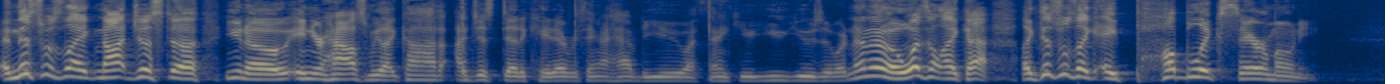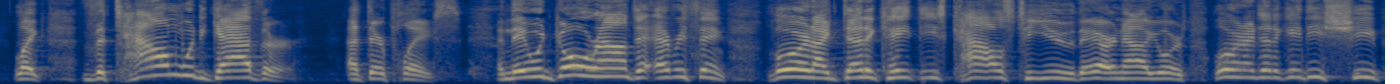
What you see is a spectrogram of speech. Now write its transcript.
And this was like not just a, you know, in your house and be like, God, I just dedicate everything I have to you. I thank you. You use it. No, no, no. It wasn't like that. Like this was like a public ceremony. Like the town would gather at their place and they would go around to everything. Lord, I dedicate these cows to you. They are now yours. Lord, I dedicate these sheep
